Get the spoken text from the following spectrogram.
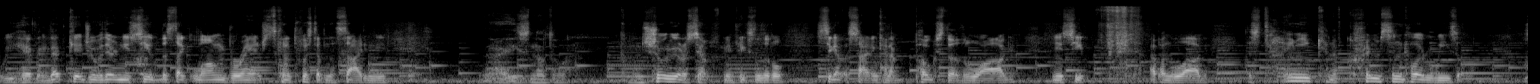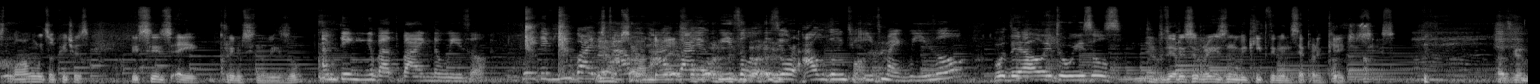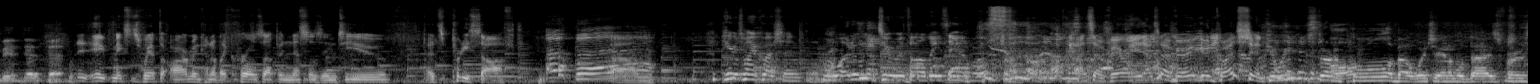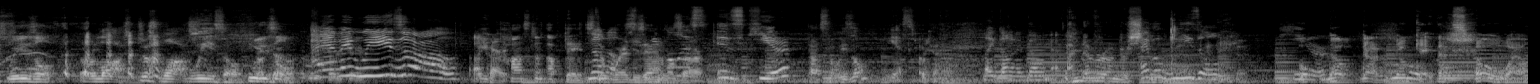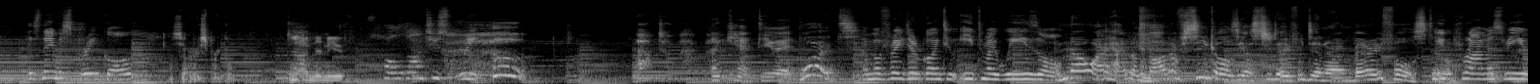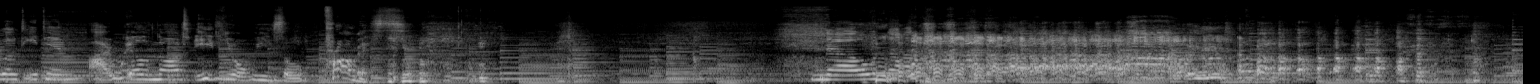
We have in that cage over there, and you see this like long branch that's kind of twisted up on the side, and you. Ah, he's not the one. Come on, show yourself. And he takes a little stick out the side and kind of pokes the, the log, and you see up on the log this tiny kind of crimson colored weasel. This long weasel creatures. This is a crimson weasel. I'm thinking about buying the weasel. Wait, if you buy the Yeah, owl and I buy a weasel, is your owl going to eat my weasel? Would the owl eat the weasels? There is a reason we keep them in separate cages, yes. That's gonna be a dead pet. It, it makes its way up the arm and kind of like curls up and nestles into you. It's pretty soft. Um, Here's my question: What do we do with all these animals? that's a very that's a very good question. Can we start a pool about which animal dies first? Weasel. Or lost. Just lost. Weasel. Weasel. I have a weasel! Need constant updates No, to no, where these animals are. Is here? That's the weasel? Yes, Okay. like on a donut. I've never I understood. have a weasel Oh, here. No, no, okay, that's oh wow. His name is Sprinkle. Sorry, Sprinkle. Underneath. Hold on to Sprinkle. I can't do it. What? I'm afraid you're going to eat my weasel. No, I had a lot of seagulls yesterday for dinner. I'm very full still. You promise me you won't eat him? I will not eat your weasel. Promise. No, no.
